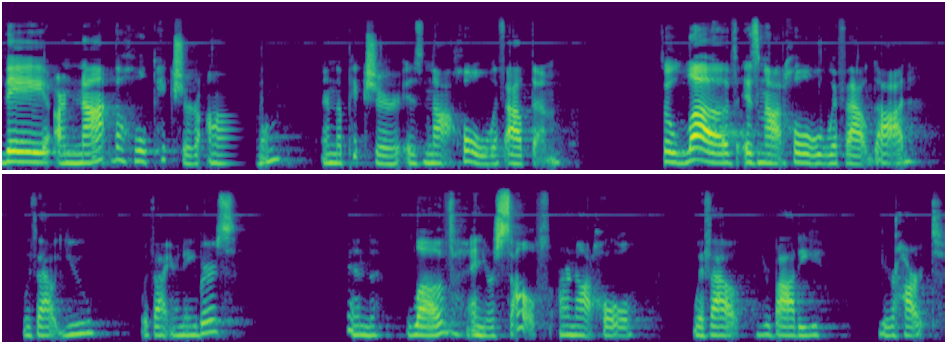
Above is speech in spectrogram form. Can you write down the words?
They are not the whole picture on, and the picture is not whole without them. So, love is not whole without God, without you, without your neighbors, and love and yourself are not whole without your body, your heart,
